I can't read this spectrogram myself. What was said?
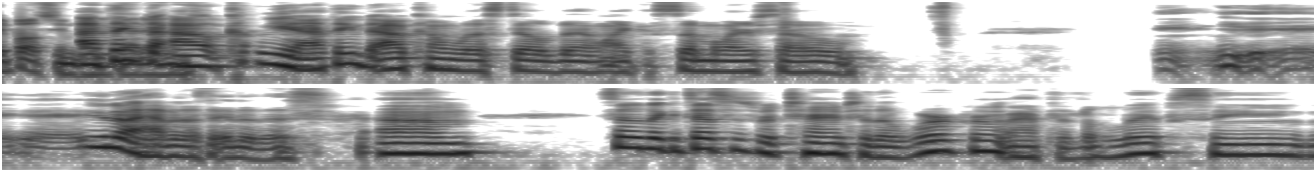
They both seem. I think the outcome. Yeah, I think the outcome would have still been like similar. So you know what happens at the end of this. Um, so the contestants return to the workroom after the lip sync,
